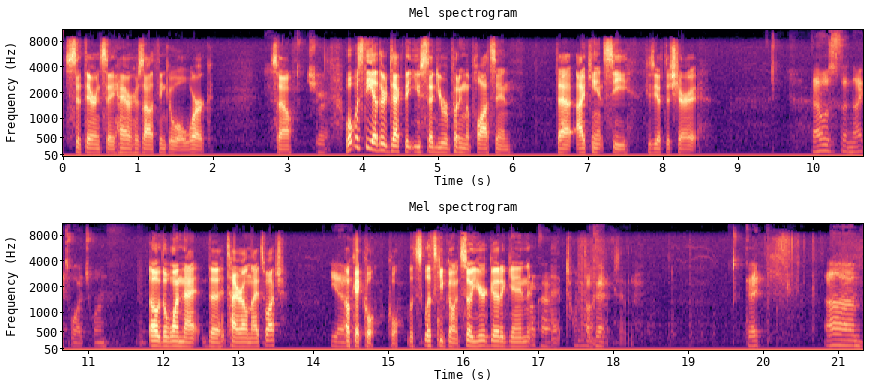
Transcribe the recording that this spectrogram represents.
sit there and say, "Hey, here's how I think it will work." So, Sure. what was the other deck that you said you were putting the plots in that I can't see because you have to share it? That was the Night's Watch one. Oh, the one that the Tyrell Night's Watch. Yeah. Okay, cool, cool. Let's let's keep going. So you're good again. Okay. Okay. Okay. Um.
